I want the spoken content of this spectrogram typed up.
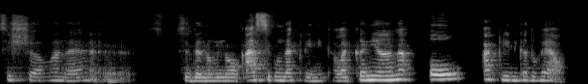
se chama, né, se denominou a segunda clínica lacaniana ou a clínica do real.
